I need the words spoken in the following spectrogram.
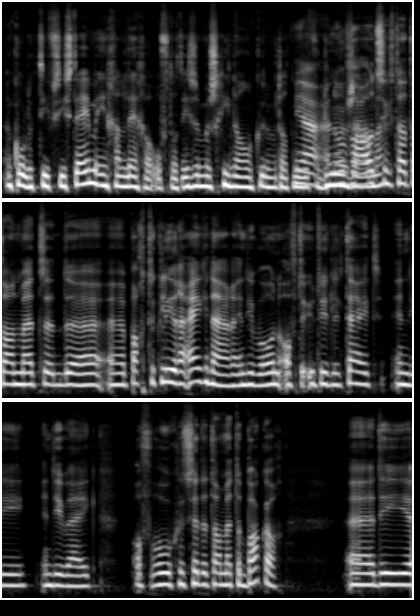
een collectief systeem in gaan leggen? Of dat is er misschien al, kunnen we dat meer ja, En hoe verhoudt zich dat dan met de particuliere eigenaren in die wonen of de utiliteit in die, in die wijk? Of hoe zit het dan met de bakker? die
